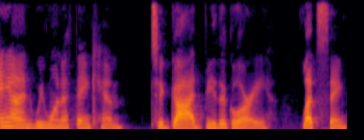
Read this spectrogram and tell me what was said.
and we want to thank Him. To God be the glory. Let's sing.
